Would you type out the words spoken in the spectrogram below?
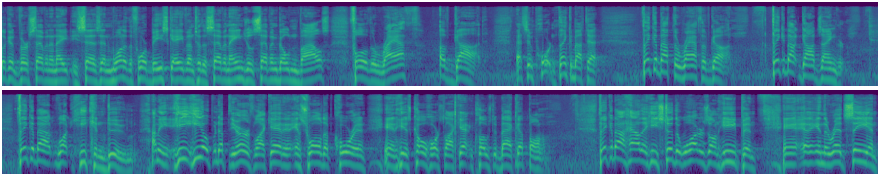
Look at verse 7 and 8. He says, And one of the four beasts gave unto the seven angels seven golden vials full of the wrath of God. That's important. Think about that. Think about the wrath of God. Think about God's anger. Think about what he can do. I mean, he, he opened up the earth like that and, and swallowed up Korah and, and his cohorts like that and closed it back up on them. Think about how that he stood the waters on heap and, in the Red Sea and,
